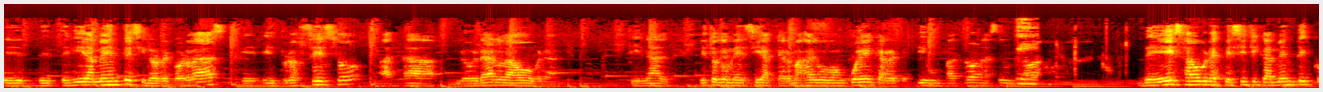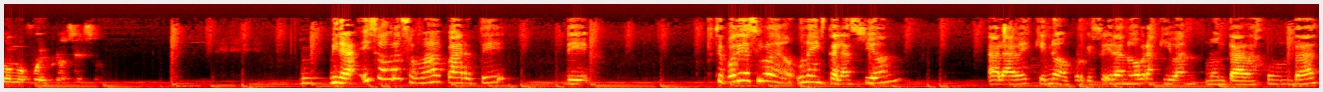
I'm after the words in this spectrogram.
eh, detenidamente, si lo recordás, el proceso hasta lograr la obra final. Esto que me decías, que armás algo con Cuenca, repetís un patrón, hacer un trabajo. De esa obra específicamente, ¿cómo fue el proceso? Mira, esa obra formaba parte de, se podría decir una, una instalación a la vez que no, porque eran obras que iban montadas juntas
